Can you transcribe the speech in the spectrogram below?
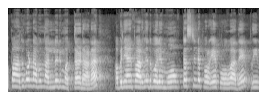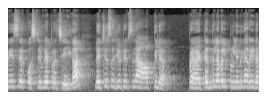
അപ്പോൾ അതുകൊണ്ടാവും നല്ലൊരു മെത്തേഡാണ് അപ്പോൾ ഞാൻ പറഞ്ഞതുപോലെ മോക്ക് ടെസ്റ്റിന്റെ പുറകെ പോവാതെ പ്രീവിയസ് ഇയർ ക്വസ്റ്റ്യൻ പേപ്പർ ചെയ്യുക. ലെച്ചു സജു ടിപ്സിന്റെ ആപ്പിൽ ടെൻത്ത് ലെവൽ പ്രിലിമിനറിയുടെ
